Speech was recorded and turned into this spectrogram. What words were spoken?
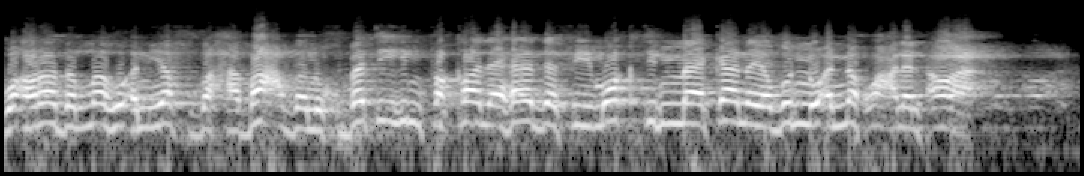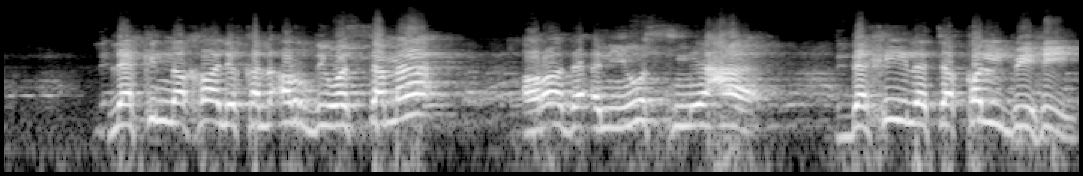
وأراد الله أن يفضح بعض نخبتهم فقال هذا في وقت ما كان يظن أنه على الهواء. لكن خالق الأرض والسماء أراد أن يسمع دخيلة قلبه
